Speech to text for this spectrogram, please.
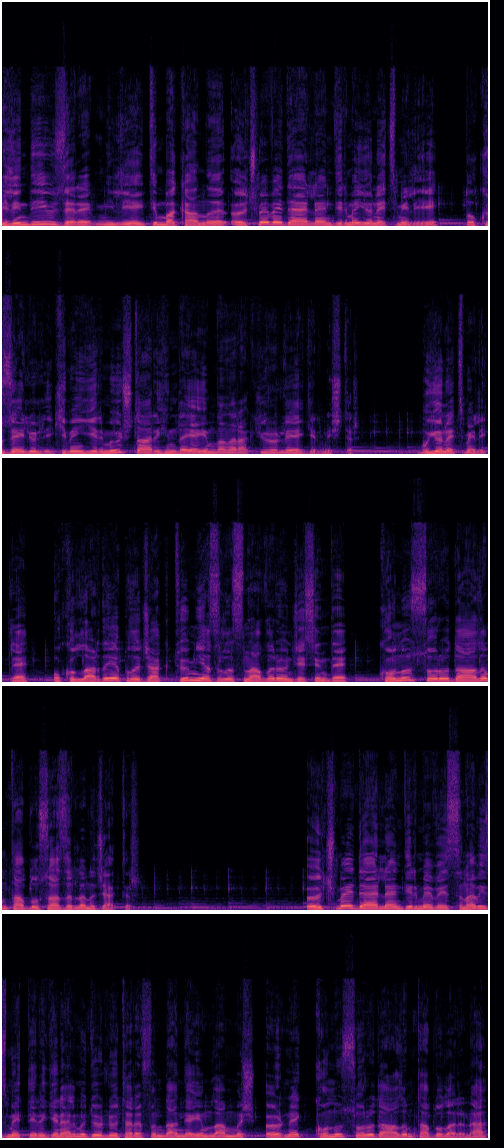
Bilindiği üzere Milli Eğitim Bakanlığı Ölçme ve Değerlendirme Yönetmeliği 9 Eylül 2023 tarihinde yayımlanarak yürürlüğe girmiştir. Bu yönetmelikle okullarda yapılacak tüm yazılı sınavlar öncesinde konu soru dağılım tablosu hazırlanacaktır. Ölçme, Değerlendirme ve Sınav Hizmetleri Genel Müdürlüğü tarafından yayımlanmış örnek konu soru dağılım tablolarına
